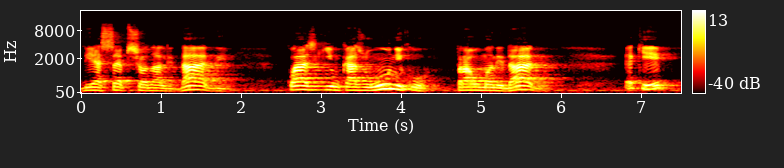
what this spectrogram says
de excepcionalidade, quase que um caso único para a humanidade, é que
